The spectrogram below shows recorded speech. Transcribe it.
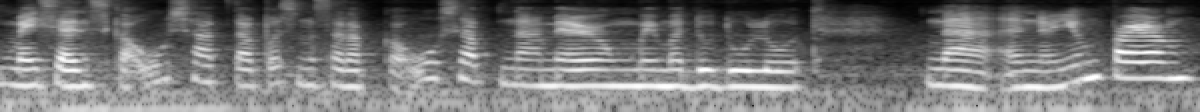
may sense kausap, tapos masarap kausap na merong may madudulot na ano, yung parang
